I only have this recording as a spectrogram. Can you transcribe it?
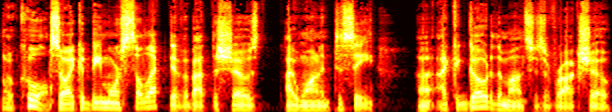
oh, cool. so I could be more selective about the shows I wanted to see. Uh, I could go to the Monsters of Rock show,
